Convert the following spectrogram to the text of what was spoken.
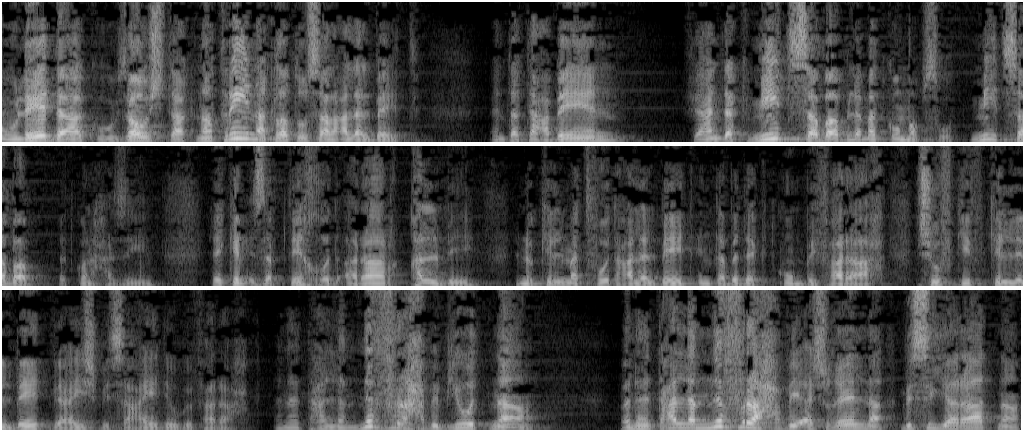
أولادك وزوجتك ناطرينك لتوصل على البيت. أنت تعبان في عندك مئة سبب لما تكون مبسوط مئة سبب لتكون حزين. لكن إذا بتاخد قرار قلبي إنه كل ما تفوت على البيت أنت بدك تكون بفرح شوف كيف كل البيت بيعيش بسعادة وبفرح. بدنا نتعلم نفرح ببيوتنا. بدنا نتعلم نفرح بأشغالنا بسياراتنا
